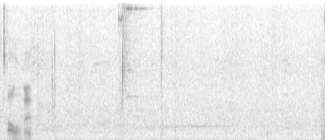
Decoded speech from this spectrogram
That's all of it. Hmm.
